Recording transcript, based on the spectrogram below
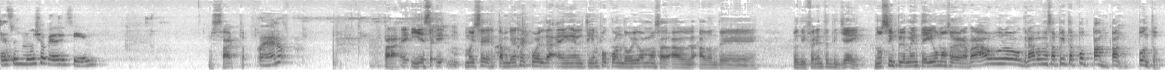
Eso es mucho que decir. Exacto. Bueno, para, eh, y ese, Moisés también recuerda en el tiempo cuando íbamos a, donde los diferentes DJ, no simplemente íbamos a grabar, ah, bro, grábame esa pista, pum, pam, pam, punto.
